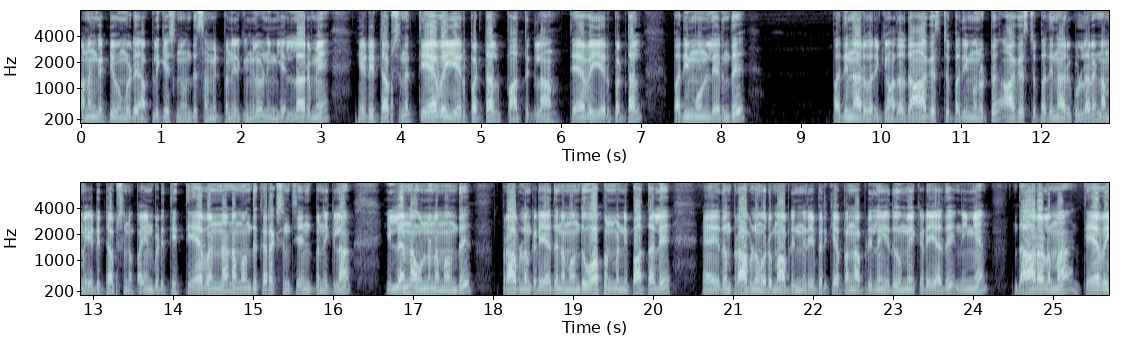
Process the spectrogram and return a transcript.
பணம் கட்டி உங்களுடைய அப்ளிகேஷனை வந்து சப்மிட் பண்ணியிருக்கீங்களோ நீங்கள் எல்லாருமே எடிட் ஆப்ஷனை தேவை ஏற்பட்டால் பார்த்துக்கலாம். தேவை ஏற்பட்டால் பதிமூணுலேருந்து பதினாறு வரைக்கும் அதாவது ஆகஸ்ட் பதிமூணு டு ஆகஸ்ட் பதினாறுக்குள்ளார நம்ம எடிட் ஆப்ஷனை பயன்படுத்தி தேவைன்னா நம்ம வந்து கரெக்ஷன் சேஞ்ச் பண்ணிக்கலாம். இல்லைன்னா ஒன்றும் நம்ம வந்து ப்ராப்ளம் கிடையாது. நம்ம வந்து ஓப்பன் பண்ணி பார்த்தாலே எதுவும் ப்ராப்ளம் வருமா அப்படின்னு நிறைய பேர் கேட்பாங்க. அப்படிலாம் எதுவுமே கிடையாது. நீங்கள் தாராளமாக தேவை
